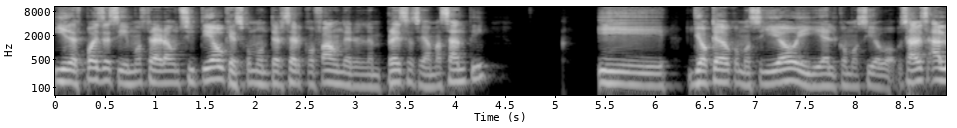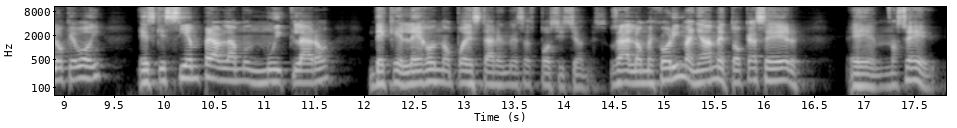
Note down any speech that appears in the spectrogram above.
Y después decidimos traer a un CTO, que es como un tercer co-founder en la empresa, se llama Santi. Y yo quedo como CEO y él como CEO. ¿Sabes? A lo que voy es que siempre hablamos muy claro de que el ego no puede estar en esas posiciones. O sea, a lo mejor y mañana me toca hacer, eh, no sé,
